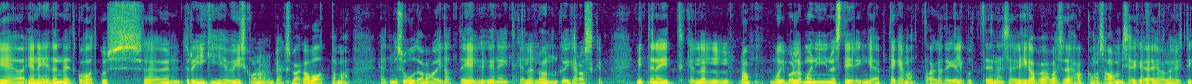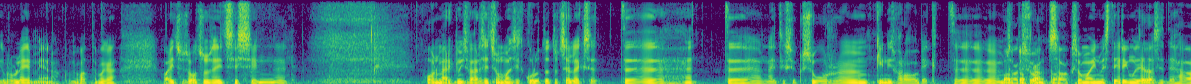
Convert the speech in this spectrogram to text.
ja, ja need on need kohad, kus äh, nüüd riigi ja ühiskonnana peaks väga vaatama, et me suudame aidata eelkõige neid, kellel on kõige raskem. mitte neid, kellel noh, võib-olla mõni investeering jääb tegemata, aga tegelikult enese igapäevase hakkamasaamisega ei ole ühtegi probleemi ja noh, kui me vaatame ka valitsuse otsuseid, siis siin on märkimisväärseid summasid kulutatud selleks, et, et et äh, näiteks üks suur äh, kinnisvaraobjekt äh, saaks, saaks oma investeeringuid edasi teha.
